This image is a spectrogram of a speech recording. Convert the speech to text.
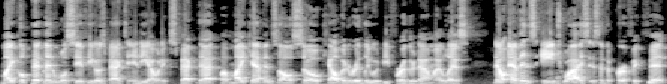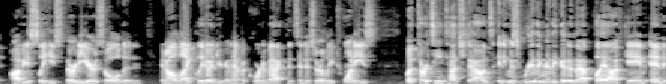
Michael Pittman, we'll see if he goes back to Indy. I would expect that. But Mike Evans also, Calvin Ridley would be further down my list. Now, Evans, age wise, isn't the perfect fit. Obviously, he's 30 years old, and in all likelihood, you're going to have a quarterback that's in his early 20s. But 13 touchdowns, and he was really, really good in that playoff game. And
